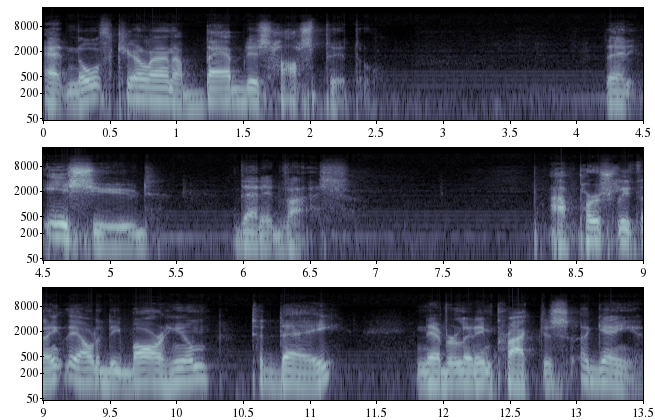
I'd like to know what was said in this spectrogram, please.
at North Carolina Baptist Hospital that issued that advice. I personally think they ought to debar him today, never let him practice again.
